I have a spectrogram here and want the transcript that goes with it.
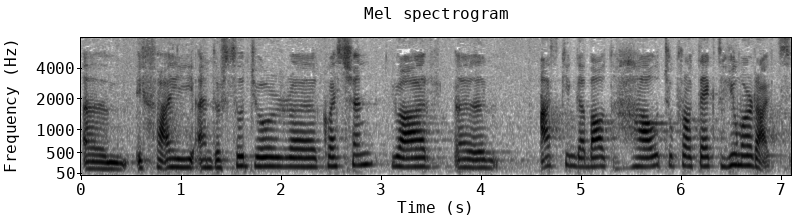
Um, if I understood your uh, question, you are uh, asking about how to protect human rights.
